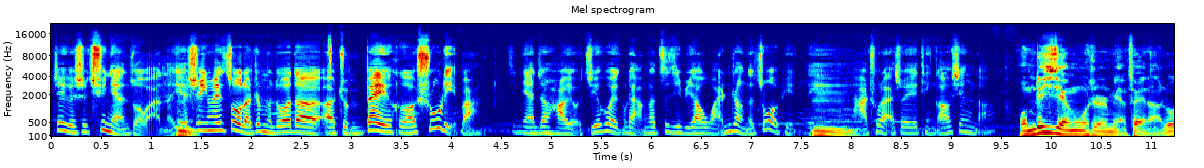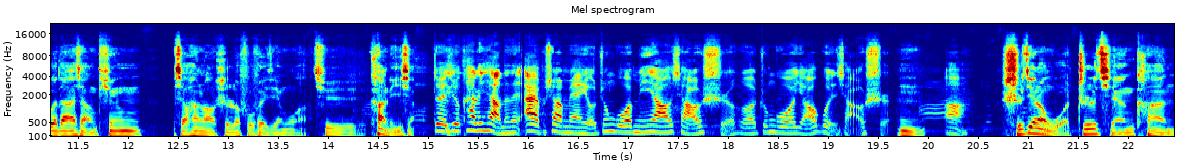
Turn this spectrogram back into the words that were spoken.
这个是去年做完的，也是因为做了这么多的呃准备和梳理吧。今年正好有机会两个自己比较完整的作品可以嗯拿出来，所以也挺高兴的。我们这期节目是免费的，如果大家想听小韩老师的付费节目啊，去看理想。对，就看理想的那 app 上面有中国民谣小史和中国摇滚小史。嗯，啊。实际上我之前看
